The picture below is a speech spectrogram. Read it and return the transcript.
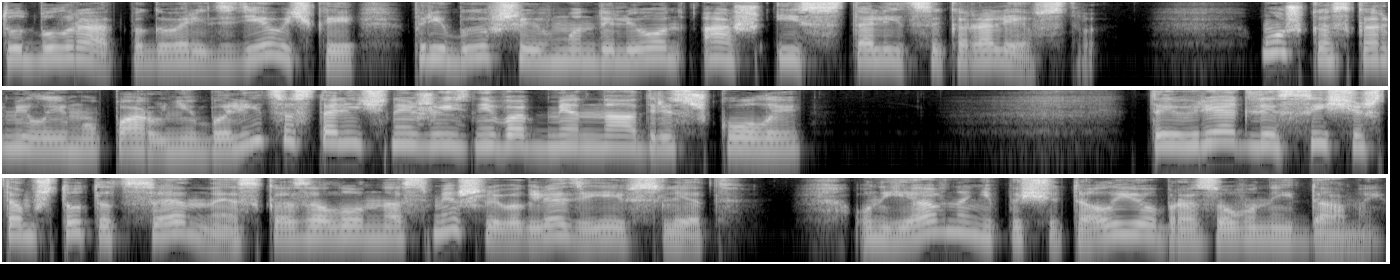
Тот был рад поговорить с девочкой, прибывшей в Манделеон аж из столицы королевства. Мушка скормила ему пару небылиц о столичной жизни в обмен на адрес школы — «Ты вряд ли сыщешь там что-то ценное», — сказал он насмешливо, глядя ей вслед. Он явно не посчитал ее образованной дамой.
